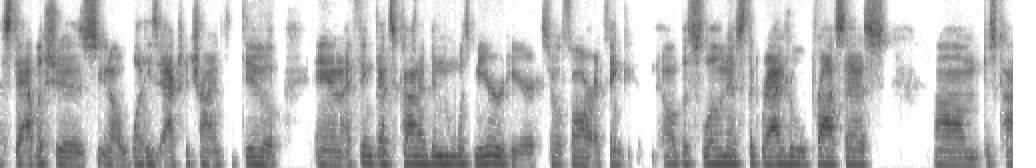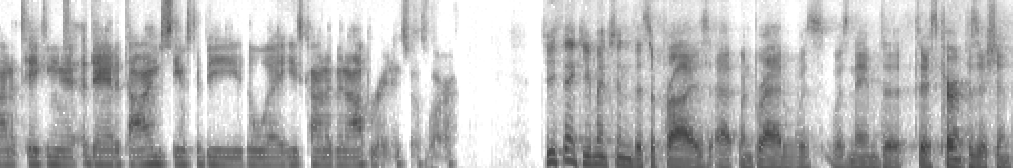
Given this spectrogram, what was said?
establishes, you know, what he's actually trying to do. And I think that's kind of been what's mirrored here so far. I think you know, the slowness, the gradual process. Um, just kind of taking it a day at a time seems to be the way he's kind of been operating so far. Do you think you mentioned the surprise at when Brad was was named to, to his current position?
